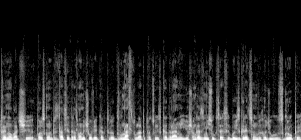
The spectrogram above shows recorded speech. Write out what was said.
trenować y, polską reprezentację. Teraz mamy człowieka, który od 12 lat pracuje z kadrami i osiąga z nimi sukcesy, bo i z Grecją wychodził z grupy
